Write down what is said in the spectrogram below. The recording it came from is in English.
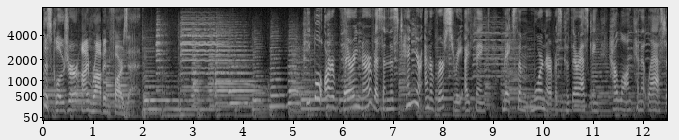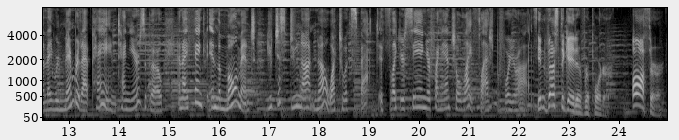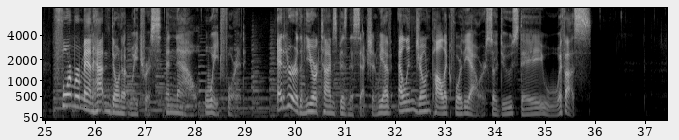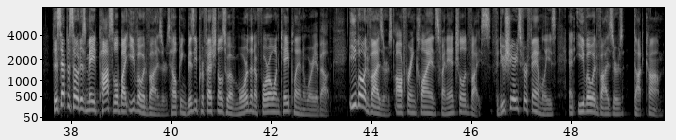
disclosure, I'm Robin Farzad. People are very nervous, and this 10 year anniversary, I think, makes them more nervous because they're asking, how long can it last? And they remember that pain 10 years ago. And I think in the moment, you just do not know what to expect. It's like you're seeing your financial life flash before your eyes. Investigative reporter, author, former Manhattan donut waitress, and now, wait for it, editor of the New York Times business section. We have Ellen Joan Pollock for the hour, so do stay with us. This episode is made possible by Evo Advisors, helping busy professionals who have more than a 401k plan to worry about. Evo Advisors offering clients financial advice, fiduciaries for families at evoadvisors.com.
